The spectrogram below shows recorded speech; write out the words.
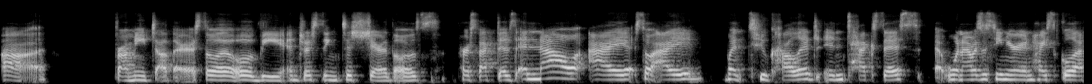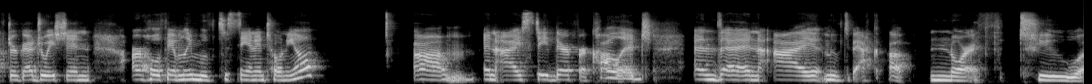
uh from each other. So it will be interesting to share those perspectives. And now I so I went to college in Texas. When I was a senior in high school after graduation, our whole family moved to San Antonio. Um, and I stayed there for college. And then I moved back up north to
